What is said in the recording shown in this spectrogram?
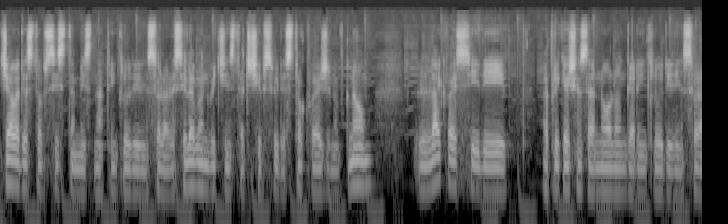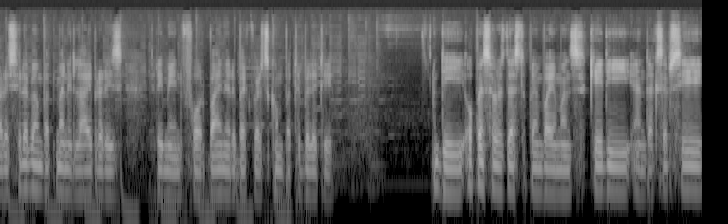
Java desktop system is not included in Solaris 11, which instead ships with a stock version of GNOME. Likewise, CD applications are no longer included in Solaris 11, but many libraries remain for binary backwards compatibility. The open source desktop environments KDE and XFCE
